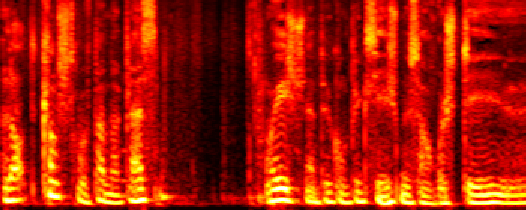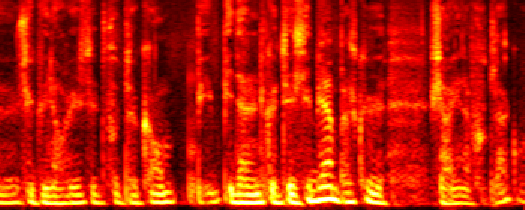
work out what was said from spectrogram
Alors quand je trouve pas ma place, oui, je suis un peu complexé, je me sens rejeté, euh, j'ai qu'une envie, c'est de foutre le camp. Puis, puis d'un autre côté, c'est bien parce que j'ai rien à foutre là, quoi.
